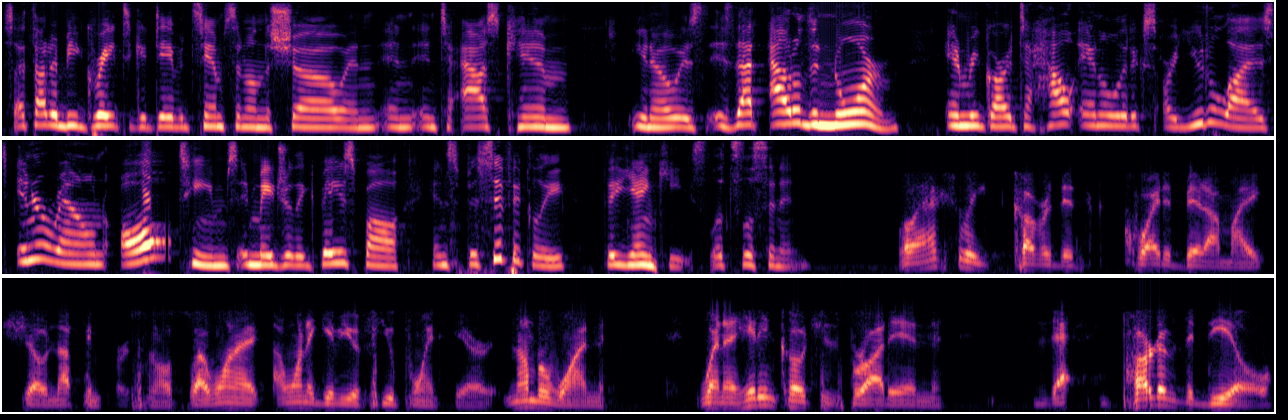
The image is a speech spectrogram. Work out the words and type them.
So I thought it'd be great to get David Samson on the show and and, and to ask him, you know, is is that out of the norm in regard to how analytics are utilized in around all teams in Major League Baseball and specifically the Yankees? Let's listen in. Well, I actually covered this quite a bit on my show, Nothing Personal. So I want to I want to give you a few points here. Number one, when a hitting coach is brought in, that part of the deal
